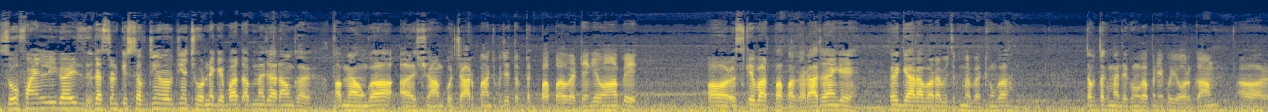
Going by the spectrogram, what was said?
So finally guys restaurant की सब्ज़ियाँ वब्जियाँ छोड़ने के बाद अब मैं जा रहा हूँ घर। अब मैं आऊँगा शाम को चार पाँच बजे तब तक पापा बैठेंगे वहाँ पे। और उसके बाद पापा घर आ जाएँगे। फिर ग्यारह बारह बजे तक मैं बैठूँगा। तब तक मैं देखूँगा अपने कोई और काम और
